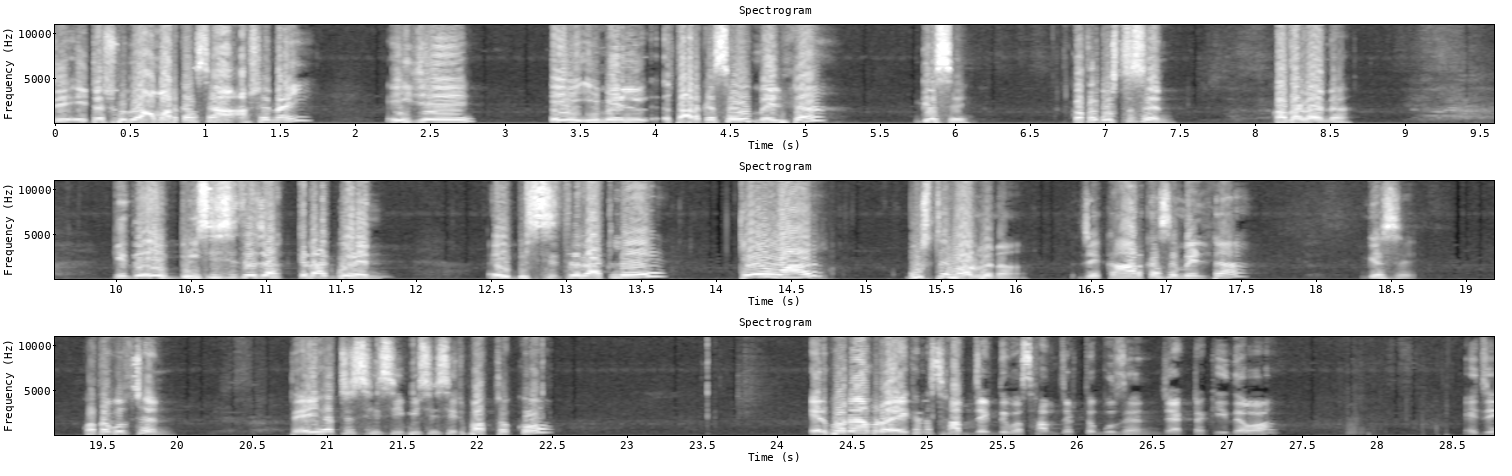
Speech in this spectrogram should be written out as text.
যে এটা শুধু আমার কাছে আসে নাই, এই যে, এই ইমেল তার কাছেও মেলটা গেছে। কথা বুঝতেছেন? কথা কয় না? কিন্তু এই বিসিসিতে যাকে রাখবেন, এই বিসিসিতে রাখলে কেউ আর বুঝতে পারবে না যে কার কাছে মেলটা গেছে। কথা বলছেন? তো এই হচ্ছে সিসি বিসিসির পার্থক্য। এরপরে আমরা এখানে সাবজেক্ট দেব। সাবজেক্ট তো বুঝেন যে একটা কি দেওয়া। এই যে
